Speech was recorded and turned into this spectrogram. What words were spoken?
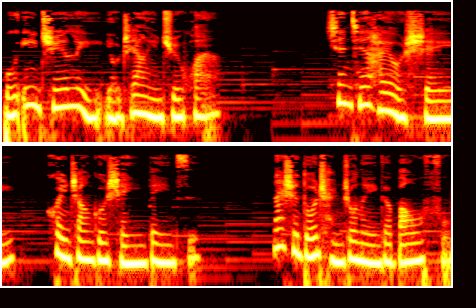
不易居里有这样一句话：现今还有谁？会照顾谁一辈子，那是多沉重的一个包袱，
